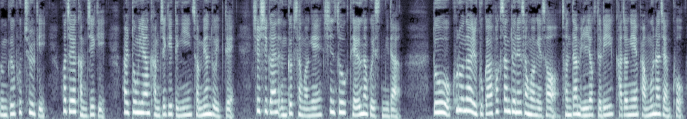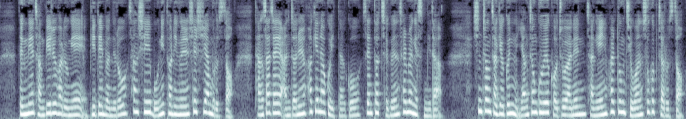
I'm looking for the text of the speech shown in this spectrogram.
응급 호출기, 화재 감지기, 활동량 감지기 등이 전면 도입돼 실시간 응급 상황에 신속 대응하고 있습니다. 또 코로나19가 확산되는 상황에서 전담 인력들이 가정에 방문하지 않고 댁내 장비를 활용해 비대면으로 상시 모니터링을 실시함으로써 당사자의 안전을 확인하고 있다고 센터 측은 설명했습니다. 신청 자격은 양천구에 거주하는 장애인 활동 지원 수급자로서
